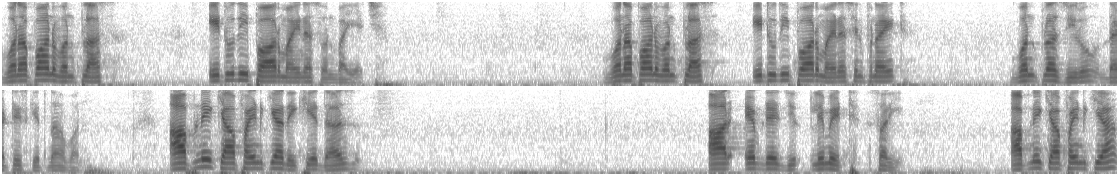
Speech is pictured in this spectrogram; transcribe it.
1 upon 1 plus a to the power minus 1 by h 1 upon 1 plus a to the power minus infinite one plus zero that is कितना वन आपने क्या फाइंड किया देखिए this r f dash limit sorry आपने क्या फाइंड किया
